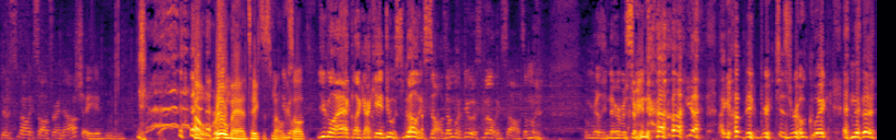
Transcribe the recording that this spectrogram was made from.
Do smelling salts right now. I'll show you. Oh, real man takes the smelling salts. You gonna, salt. you gonna act like I can't do a smelling salts? I'm gonna do a smelling salts. I'm gonna. I'm really nervous right now. I got I got big breaches real quick, and then uh,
